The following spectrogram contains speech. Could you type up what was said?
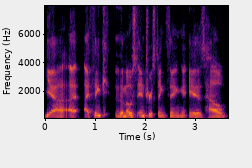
Yeah, I, I, think the most interesting thing is how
